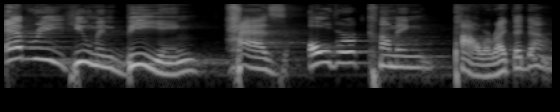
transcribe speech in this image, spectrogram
every human being has overcoming power. Write that down.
